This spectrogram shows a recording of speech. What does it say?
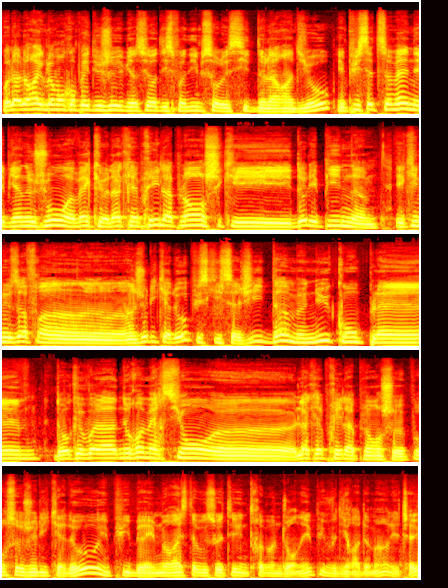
Voilà le règlement complet du jeu est bien sûr disponible sur le site de la radio. Et puis cette semaine, eh bien, nous jouons avec la crêperie La Planche qui de l'épine et qui nous offre un, joli cadeau puisqu'il s'agit d'un menu complet. Donc voilà, nous remercions euh, la crêperie La Planche pour ce joli cadeau. Et puis ben, il me reste à vous souhaiter une très bonne journée. Puis vous dire à demain. Allez, ciao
